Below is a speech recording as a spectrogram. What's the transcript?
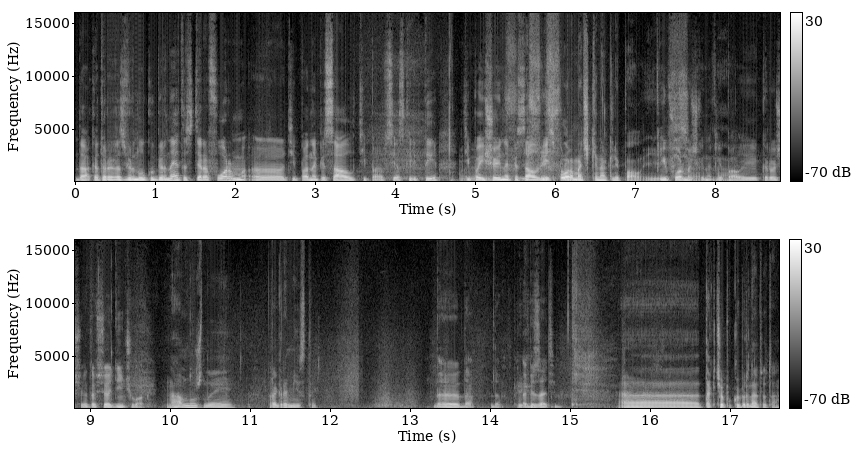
да, который развернул Kubernetes, Terraform, э, типа написал типа все скрипты, типа еще и написал И весь формочки наклепал. и формочки всё, наклепал. И, короче, это все один чувак. да. Нам нужны программисты. Э, да, да, Приходите. обязательно. А, так что по кубернету-то?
